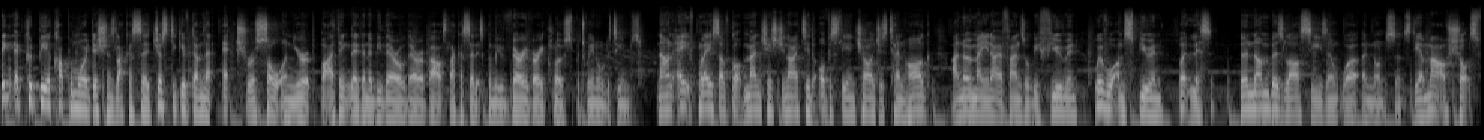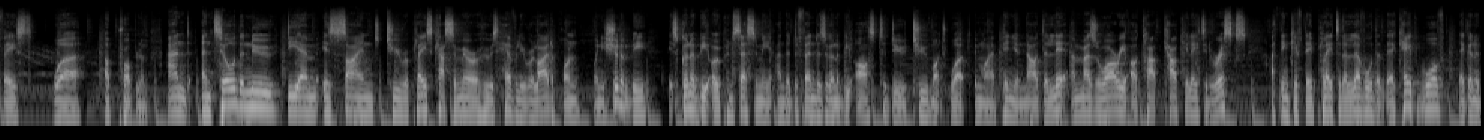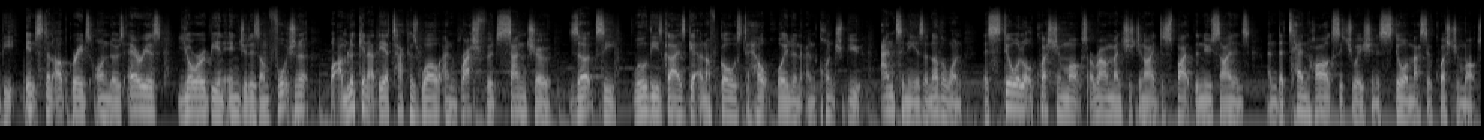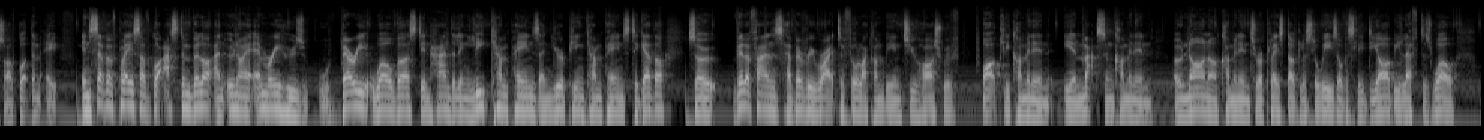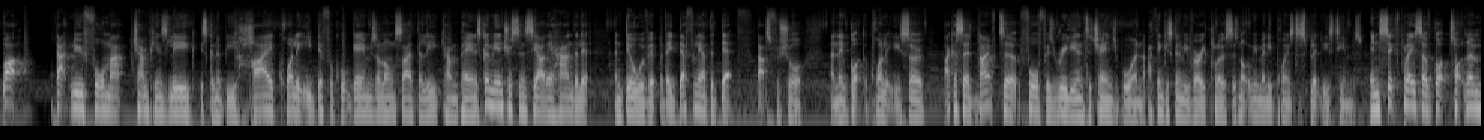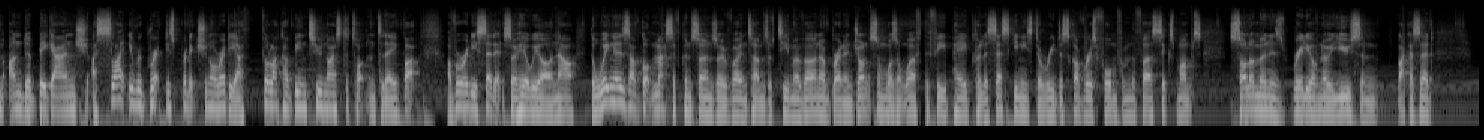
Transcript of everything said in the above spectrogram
think there could be a couple more additions, like I said, just to give them that extra assault on Europe. But I think they're going to be there or thereabouts. Like I said, it's going to be very, very close between all the teams. Now, in eighth place, I've got Manchester United. Obviously, in charge is Ten Hag. I know Man United fans will be fuming with what I'm spewing, but listen, the numbers last season were a nonsense. The amount of shots faced were a problem. And until the new DM is signed to replace Casemiro, who is heavily relied upon when he shouldn't be, it's going to be open sesame and the defenders are going to be asked to do too much work, in my opinion. Now, De Ligt and Mazraoui are cal calculated risks. I think if they play to the level that they're capable of, they're going to be instant upgrades on those areas. Yoro being injured is unfortunate, but I'm looking at the attack as well and Rashford, Sancho, Zirkzee, will these guys get enough goals to help Højlund and contribute? Antony is another one. There's still a lot of question marks around Manchester United despite the new signings and the Ten Hag situation is still a massive question mark, so I've got them eighth. In seventh place, I've got Aston Villa and Unai Emery, who's very well versed in handling league campaigns and European campaigns together. So Villa fans have every right to feel like I'm being too harsh with Barkley coming in, Ian Maatsen coming in, Onana coming in to replace Douglas Luiz. Obviously, Diaby left as well. But that new format, Champions League, is going to be high quality, difficult games alongside the league campaign. It's going to be interesting to see how they handle it and deal with it, but they definitely have the depth, that's for sure. And they've got the quality. So like I said, ninth to fourth is really interchangeable, and I think it's going to be very close. There's not going to be many points to split these teams. In sixth place, I've got Tottenham under Big Ange. I slightly regret this prediction already. I feel like I've been too nice to Tottenham today, but I've already said it, so here we are. Now, the wingers I've got massive concerns over in terms of Timo Werner. Brennan Johnson wasn't worth the fee paid. Kulusevski needs to rediscover his form from the first six months. Solomon is really of no use, and like I said,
